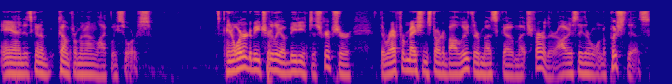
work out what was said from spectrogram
and it's going to come from an unlikely source. In order to be truly obedient to Scripture, the Reformation started by Luther must go much further. Obviously, they're wanting to push this.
